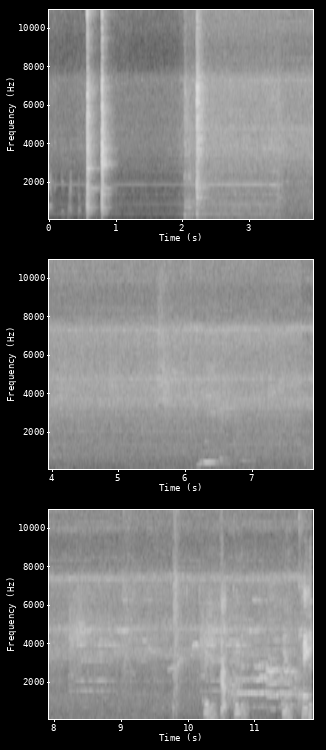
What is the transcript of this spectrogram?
อยากกินผัดกะเพรา กุ้งจากกุ้ง กุ้งครึ่ง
